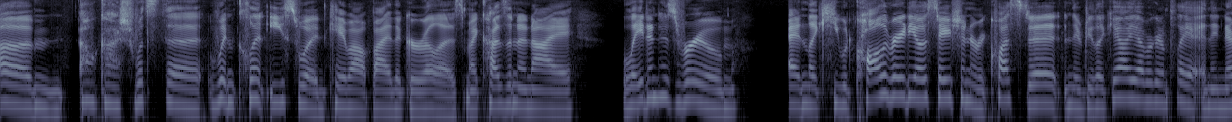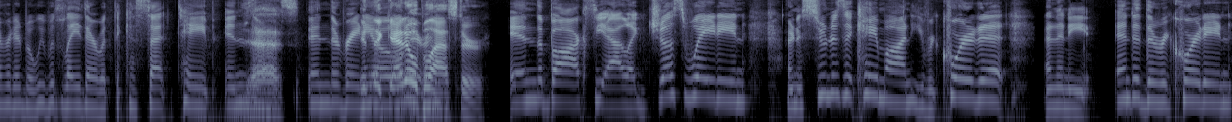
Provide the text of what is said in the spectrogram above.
um oh gosh, what's the when Clint Eastwood came out by the Gorillaz, my cousin and I laid in his room and like he would call the radio station and request it and they'd be like, Yeah, yeah, we're gonna play it and they never did, but we would lay there with the cassette tape in Yes. the in the radio In the ghetto or in- blaster. in the box, yeah, like just waiting. And as soon as it came on, he recorded it and then he ended the recording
